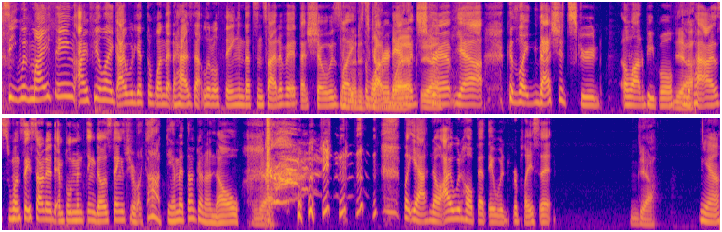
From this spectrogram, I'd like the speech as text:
See, with my thing, I feel like I would get the one that has that little thing that's inside of it that shows like it's the water wet, damage yeah. strip. Yeah, because like that shit screwed a lot of people in the past. Once they started implementing those things, people were like, "Oh, damn it, they're gonna know." Yeah. but yeah, no, I would hope that they would replace it. Yeah. Yeah.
